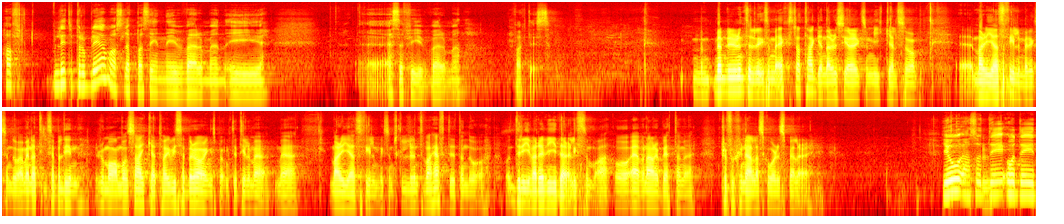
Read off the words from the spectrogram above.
haft lite problem med att släppas in i värmen i eh, SFI-värmen faktiskt. Men, men blir du inte liksom extra taggad när du ser liksom Mikaels och eh, Marias filmer? Liksom då? Jag menar till exempel din roman Bonsai-katt har ju vissa beröringspunkter till och med med Marias film. Liksom. Skulle det inte vara häftigt ändå att driva det vidare liksom, och, och även arbeta med professionella skådespelare? Jo, alltså Mm. det, och det är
